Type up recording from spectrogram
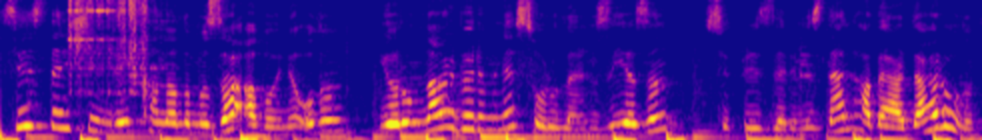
Siz de şimdi kanalımıza abone olun, yorumlar bölümüne sorularınızı yazın, sürprizlerimizden haberdar olun.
